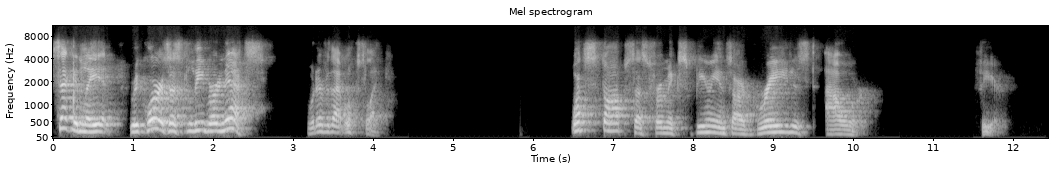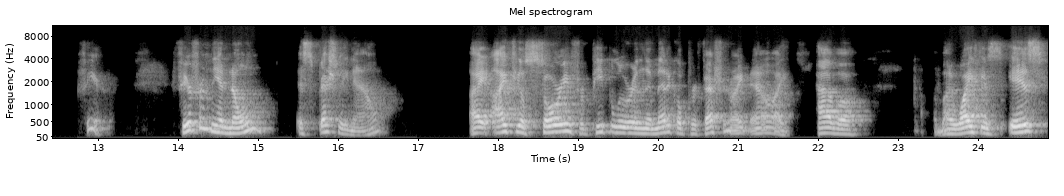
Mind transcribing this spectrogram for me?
Secondly, it requires us to leave our nets, whatever that looks like. What stops us from experience our greatest hour? Fear. Fear. Fear from the unknown, especially now. I, I feel sorry for people who are in the medical profession right now. I have a my wife is is,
